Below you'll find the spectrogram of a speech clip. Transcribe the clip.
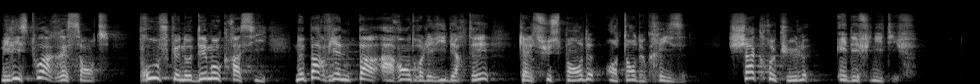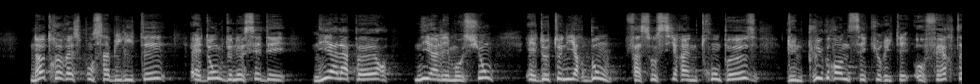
mais l'histoire récente prouve que nos démocraties ne parviennent pas à rendre les libertés qu'elles suspendent en temps de crise. Chaque recul est définitif. Notre responsabilité est donc de ne céder ni à la peur ni à l'émotion et de tenir bon face aux sirènes trompeuses d'une plus grande sécurité offerte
